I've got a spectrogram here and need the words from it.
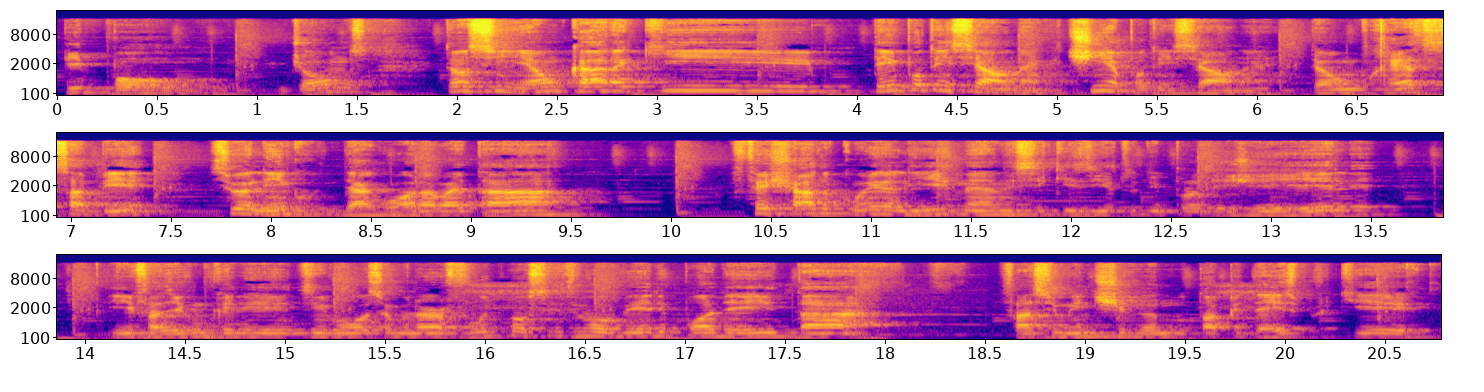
People Jones. Então, assim, é um cara que tem potencial, né? Tinha potencial, né? Então, resta saber se o elenco de agora vai estar tá fechado com ele ali, né, nesse quesito de proteger ele e fazer com que ele desenvolva seu melhor futebol. Se desenvolver, ele pode aí estar tá facilmente chegando no top 10, porque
